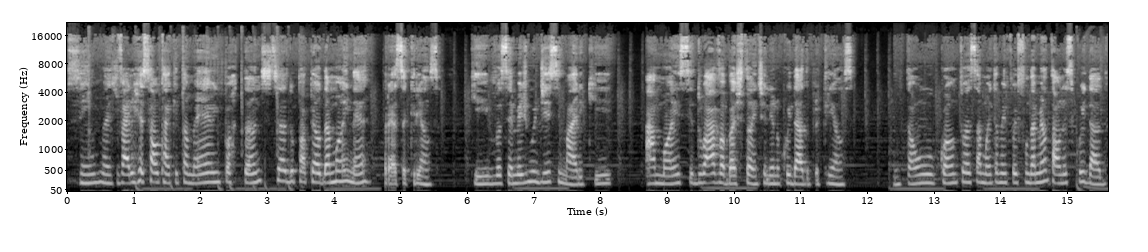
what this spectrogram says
Sim, mas vale ressaltar aqui também a importância do papel da mãe, né, para essa criança. Que você mesmo disse, Mari, que a mãe se doava bastante ali no cuidado para a criança. Então, o quanto essa mãe também foi fundamental nesse cuidado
